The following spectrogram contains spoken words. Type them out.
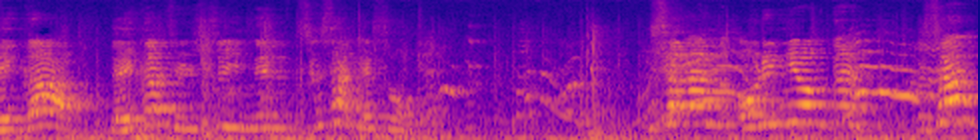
내가 내가 될 수 있는 세상에서. 이상한 어린이 연극 이상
